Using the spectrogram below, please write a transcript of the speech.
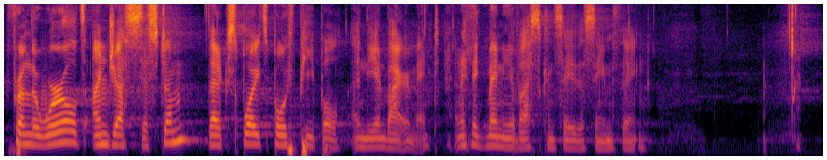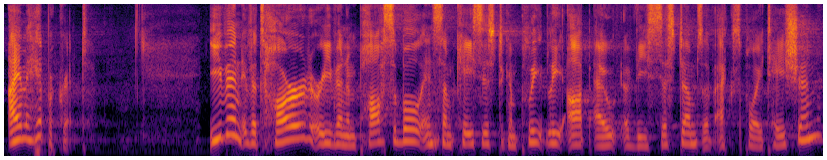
from the world's unjust system that exploits both people and the environment. And I think many of us can say the same thing. I am a hypocrite. Even if it's hard or even impossible in some cases to completely opt out of these systems of exploitation,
